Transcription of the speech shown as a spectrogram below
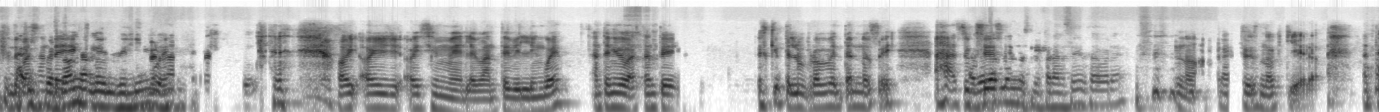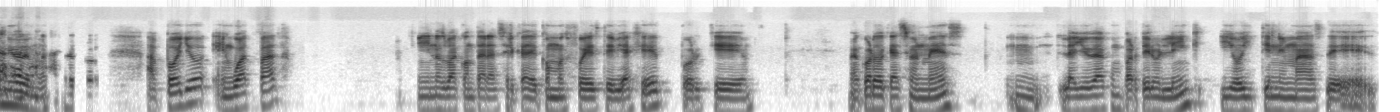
bastante... Perdóname, el bilingüe. hoy, hoy, hoy sí me levanté bilingüe. Han tenido bastante es que te lo prometo, no sé. Ah, suceso. en francés ahora. No, francés no quiero. Ha tenido demasiado apoyo en Wattpad y nos va a contar acerca de cómo fue este viaje, porque me acuerdo que hace un mes mm, le ayudé a compartir un link y hoy tiene más de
